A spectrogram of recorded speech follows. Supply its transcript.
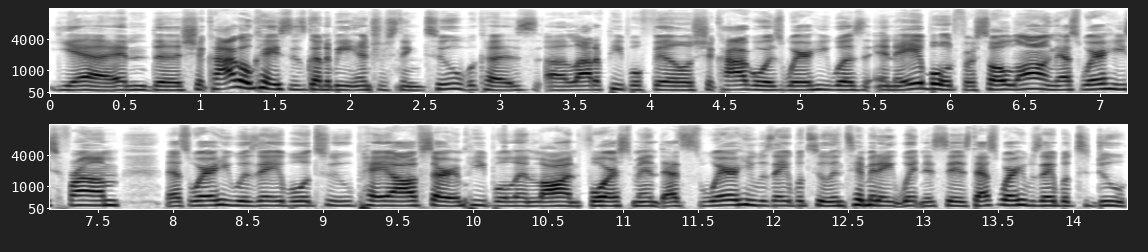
yeah, and the Chicago case is going to be interesting too because a lot of people feel Chicago is where he was enabled for so long. That's where he's from. That's where he was able to pay off certain people in law enforcement. That's where he was able to intimidate witnesses. That's where he was able to do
